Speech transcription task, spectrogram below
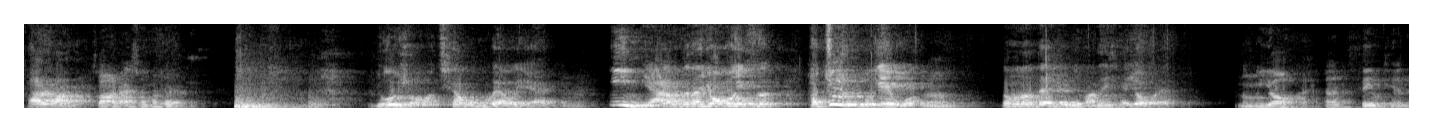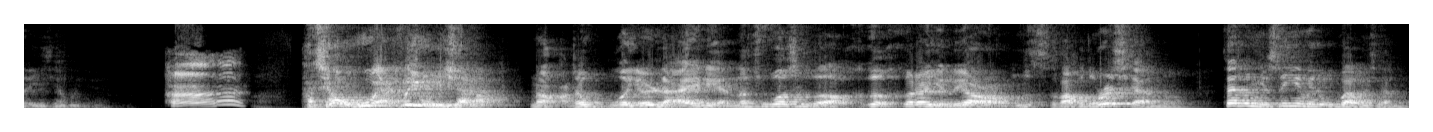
干什么？张小来什么事儿？有小欠我五百块钱，一年了，我跟他要好几次，他就是不给我。嗯，能不能代替你把那钱要回来？能要回来，但是费用现在一千块钱。他欠我五百，费用一千呢。哪这五个人来的？那坐车喝喝点饮料，那吃饭不都是钱吗？再说你是因为这五百块钱吗？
